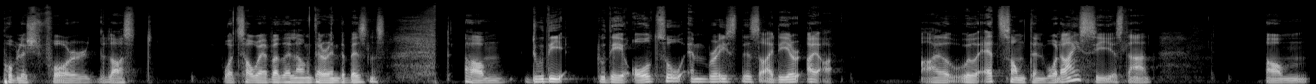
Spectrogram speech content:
published for the last whatsoever the long they're in the business. Um, do they, do they also embrace this idea? I, I will add something. What I see is that um,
